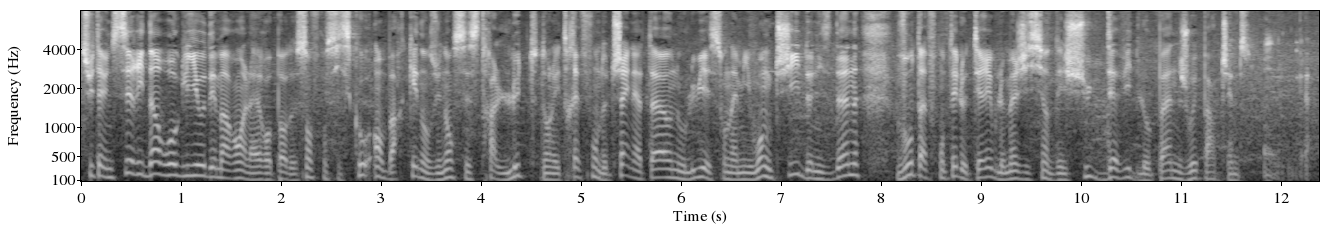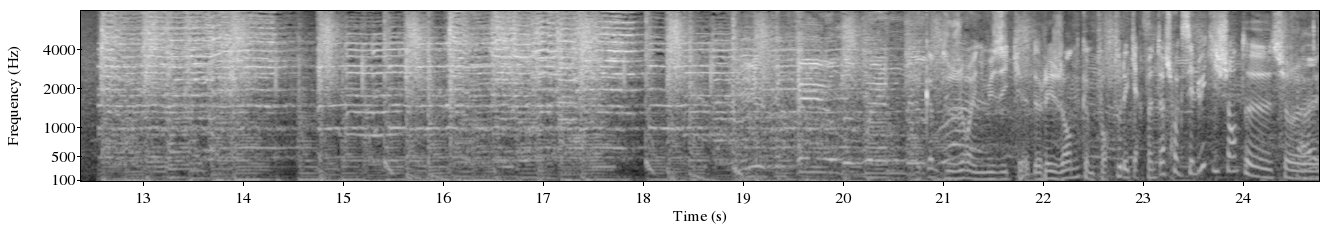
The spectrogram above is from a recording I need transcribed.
suite à une série d'imbroglios démarrant à l'aéroport de San Francisco, embarqué dans une ancestrale lutte dans les tréfonds de Chinatown où lui et son ami Wang Chi, Dennis Dunn, vont affronter le terrible magicien déchu David Lopan, joué par James Hong. Et comme toujours une musique de légende comme pour tous les Carpenters. Je crois que c'est lui qui chante euh, sur, Ouais,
